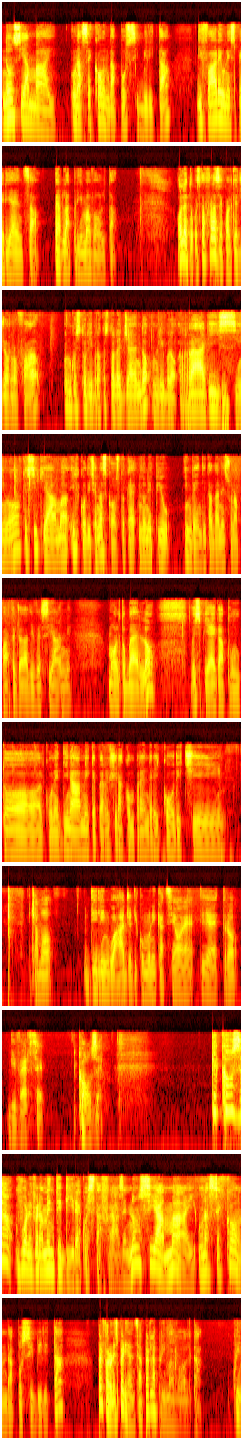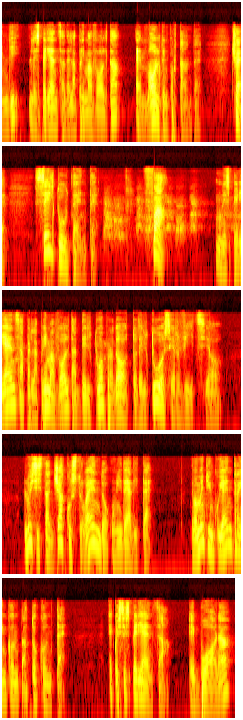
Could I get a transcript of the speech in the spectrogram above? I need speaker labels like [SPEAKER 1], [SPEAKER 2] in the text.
[SPEAKER 1] non si ha mai una seconda possibilità di fare un'esperienza per la prima volta. Ho letto questa frase qualche giorno fa in questo libro che sto leggendo, un libro rarissimo che si chiama Il codice nascosto che non è più in vendita da nessuna parte già da diversi anni. Molto bello, dove spiega appunto alcune dinamiche per riuscire a comprendere i codici, diciamo, di linguaggio, di comunicazione dietro diverse cose. Che cosa vuole veramente dire questa frase? Non si ha mai una seconda possibilità per fare un'esperienza per la prima volta. Quindi l'esperienza della prima volta è molto importante. Cioè, se il tuo utente fa un'esperienza per la prima volta del tuo prodotto, del tuo servizio, lui si sta già costruendo un'idea di te. Nel momento in cui entra in contatto con te e questa esperienza è buona,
